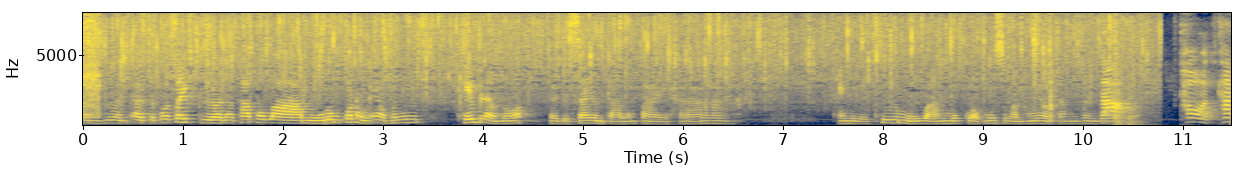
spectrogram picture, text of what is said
ทางเพื่อนแอลจะบ่ใส่เกลือนะคะ เพราะว่าหมูรมควันของแอลมันเค็มแล้วเนาะเราจะใส่น้ำตาลลงไปค่ะอันนี้ก็คือหมูหวานหมูกรอบหมูสวรรค์ของแอลจังเพื่อนจ้าทอดไข่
